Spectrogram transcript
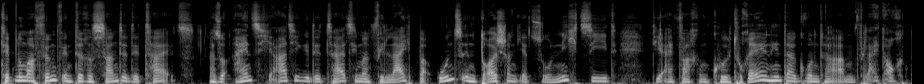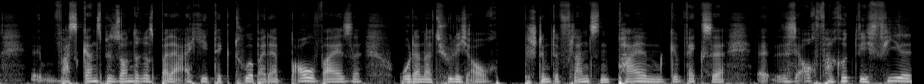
Tipp Nummer 5, interessante Details. Also einzigartige Details, die man vielleicht bei uns in Deutschland jetzt so nicht sieht, die einfach einen kulturellen Hintergrund haben, vielleicht auch äh, was ganz Besonderes bei der Architektur, bei der Bauweise oder natürlich auch bestimmte Pflanzen, Palmen, Gewächse. Es äh, ist ja auch verrückt, wie viel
